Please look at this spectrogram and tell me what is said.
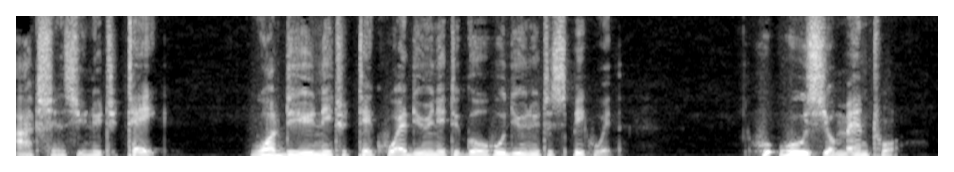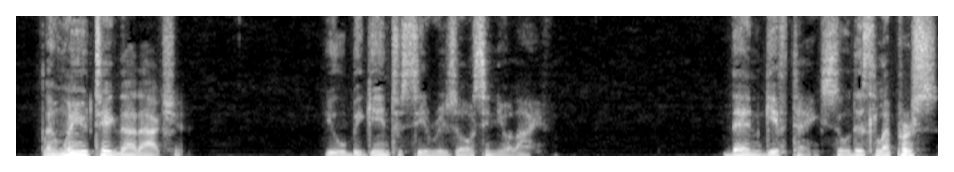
actions you need to take. What do you need to take? Where do you need to go? Who do you need to speak with? Who, who's your mentor? And when you take that action, you will begin to see results in your life. Then give thanks. So these lepers,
